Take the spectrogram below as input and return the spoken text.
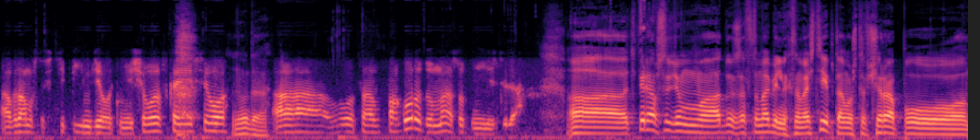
а потому что в степи им делать нечего, скорее всего. Ну да. А, вот, а по городу мы особо не ездили. А, теперь обсудим одну из автомобильных новостей, потому что вчера по,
